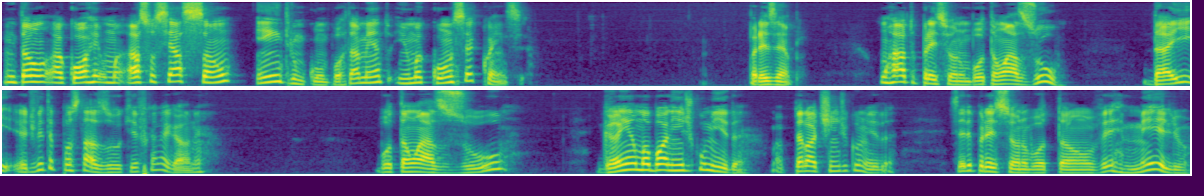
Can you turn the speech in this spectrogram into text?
Então, ocorre uma associação entre um comportamento e uma consequência. Por exemplo, um rato pressiona um botão azul, daí eu devia ter posto azul aqui, fica legal, né? Botão azul ganha uma bolinha de comida, uma pelotinha de comida. Se ele pressiona o botão vermelho,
